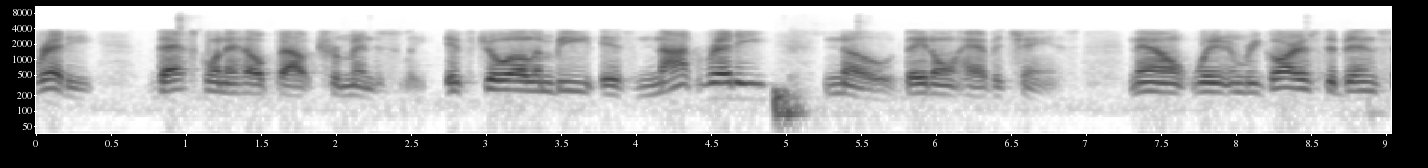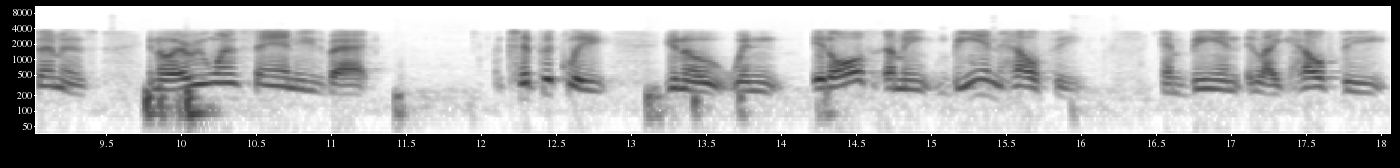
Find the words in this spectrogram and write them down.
ready, that's going to help out tremendously. If Joel Embiid is not ready, no, they don't have a chance. Now, in regards to Ben Simmons, you know, everyone's saying he's back. Typically, you know, when it all, I mean, being healthy and being like healthy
